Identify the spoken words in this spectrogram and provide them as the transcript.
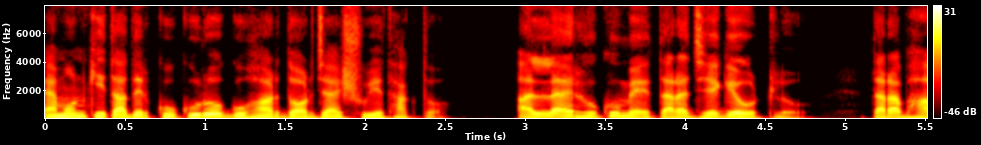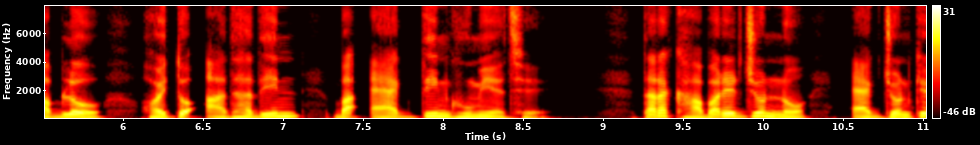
এমনকি তাদের কুকুরও গুহার দরজায় শুয়ে থাকত। আল্লাহর হুকুমে তারা জেগে উঠল। তারা ভাবল, হয়তো আধা দিন বা একদিন ঘুমিয়েছে। তারা খাবারের জন্য একজনকে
